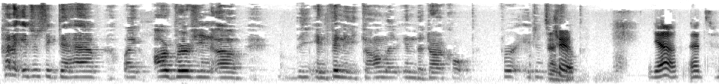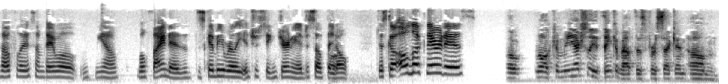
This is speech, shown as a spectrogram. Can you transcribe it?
kind of interesting to have like our version of the Infinity Gauntlet in the Darkhold for Agents of True. Shield. Yeah, it's hopefully someday we'll, you know, we'll find it. It's gonna be a really interesting journey. I just hope they Well- don't just go, oh look, there it is. Oh well, can we actually think about this for a second? Um,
